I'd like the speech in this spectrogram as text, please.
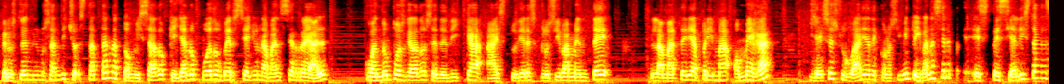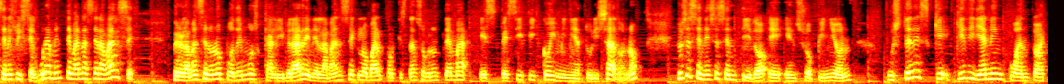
Pero ustedes mismos han dicho, está tan atomizado que ya no puedo ver si hay un avance real cuando un posgrado se dedica a estudiar exclusivamente la materia prima omega y esa es su área de conocimiento y van a ser especialistas en eso y seguramente van a hacer avance, pero el avance no lo podemos calibrar en el avance global porque están sobre un tema específico y miniaturizado, ¿no? Entonces, en ese sentido, eh, en su opinión, ¿ustedes qué, dirían en cuanto a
